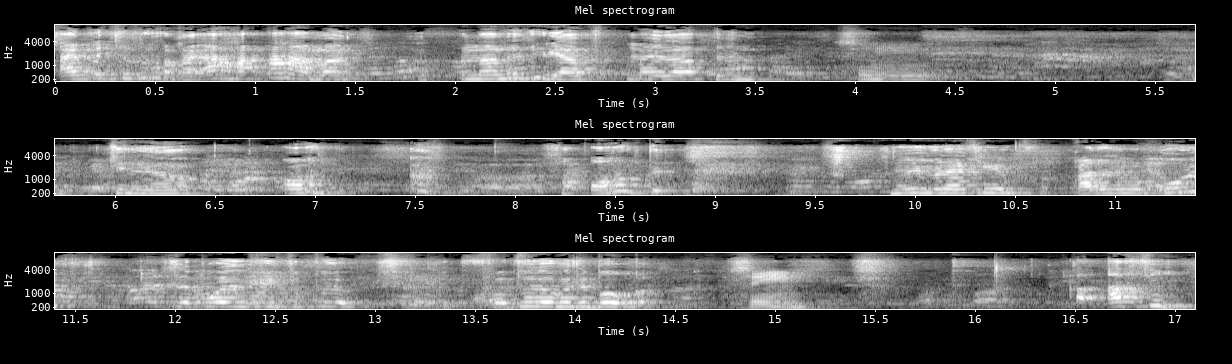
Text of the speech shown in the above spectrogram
Aí pessoa fala, ah, ah, mas nada de graça, mas lá tem. Sim. Que não. Ontem. Ontem. Tinha moleque fazendo um curso, depois isso foi, foi tudo coisa boa. Sim. Assim,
